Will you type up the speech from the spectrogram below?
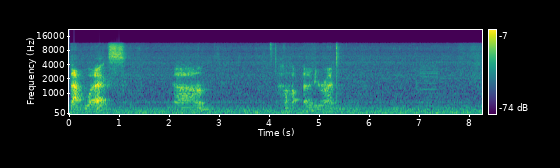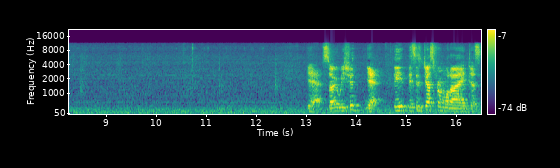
that works. Um, that'd be right. Yeah, so we should, yeah, this is just from what I just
